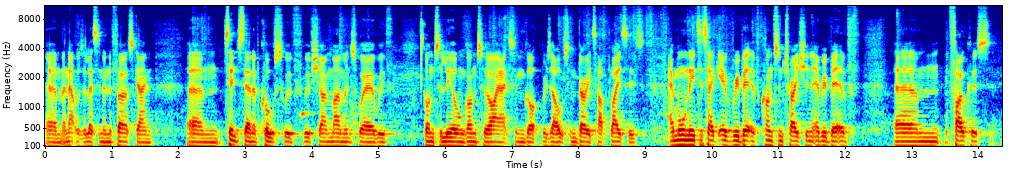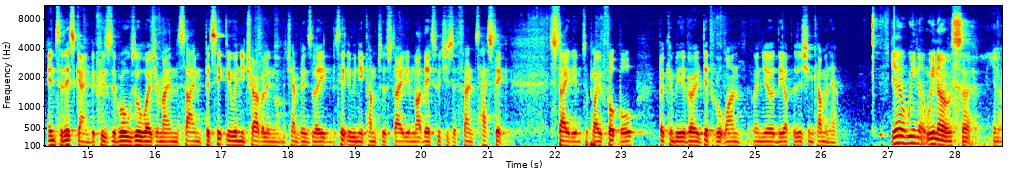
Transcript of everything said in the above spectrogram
Um, and that was a lesson in the first game. Um, since then, of course, we've, we've shown moments where we've gone to Lille and gone to Ajax and got results in very tough places. And we'll need to take every bit of concentration, every bit of um, focus into this game because the rules always remain the same, particularly when you travel in the Champions League, particularly when you come to a stadium like this, which is a fantastic stadium to play football, but can be a very difficult one when you're the opposition coming here. Yeah, we know. We know. Uh, you know,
